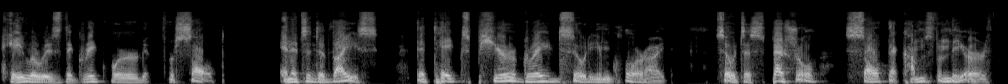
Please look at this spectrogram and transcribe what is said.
Halo is the Greek word for salt, and it's a device that takes pure grade sodium chloride. So it's a special salt that comes from the earth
